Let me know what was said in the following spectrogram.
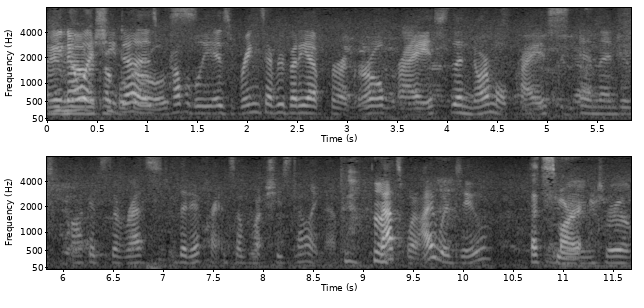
I You know what she does girls. probably is rings everybody up for a girl price, the normal price, and then just pockets the rest, the difference of what she's telling them. That's what I would do. That's smart. Very True.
